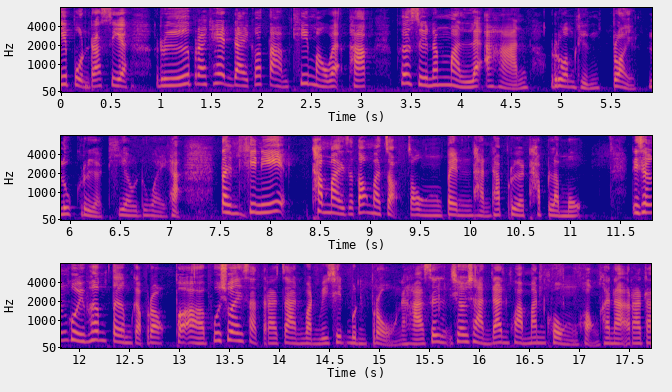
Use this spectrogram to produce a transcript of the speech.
ญี่ปุ่น รัสเซีย หรือประเทศใดก็ตามที่มาแวะพัก เพื่อซื้อน้ำมันและอาหารรวมถึงปล่อยลูกเรือเที่ยวด้วยค่ะ แต่ทีนี้ทำไมจะต้องมาเจาะจงเป็นฐานทัพเรือทัพละมุ ดิฉันคุยเพิ่มเติมกับรองผู้ช่วยศาสตราจารย์วันวิชิตบุญโปร่งนะคะ ซึ่งเชี่ยวชาญด้านความมั่นคงของคณะรัฐ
